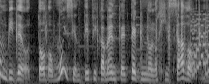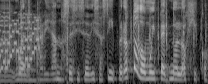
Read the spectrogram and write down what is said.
un video todo muy científicamente tecnologizado. Bueno, en realidad no sé si se dice así, pero todo muy tecnológico.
